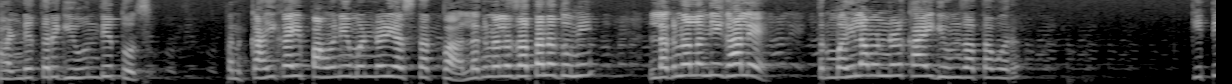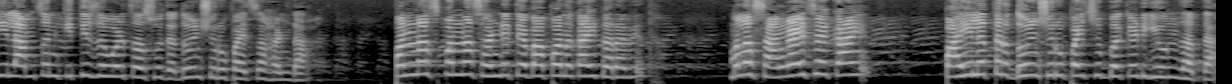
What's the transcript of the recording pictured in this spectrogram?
भांडे तर घेऊन देतोच. पण काही काही पाहुणे मंडळी असतात पा लग्नाला जाता ना तुम्ही? लग्नाला निघाले तर महिला मंडळ काय घेऊन जाता बरं? किती लांबचं किती जवळचं असू द्या दोनशे रुपयाचा हंडा. पन्नास पन्नास हंडे त्या बापानं काय करावेत? मला सांगायचंय काय? पाहिलं तर दोनशे रुपयाची बकेट घेऊन जाता.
